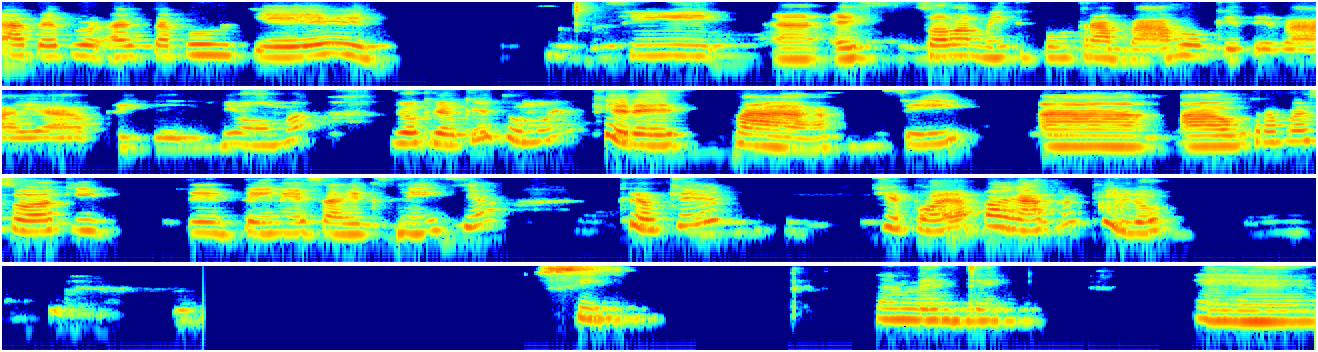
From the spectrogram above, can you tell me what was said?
Até, por, até porque se uh, é solamente por trabalho que te vai aprender idioma, eu creio que tu não querer parar. Se a, a outra pessoa que tem essa exigência, creio que, que pode pagar tranquilo. Sí, realmente. Eh,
